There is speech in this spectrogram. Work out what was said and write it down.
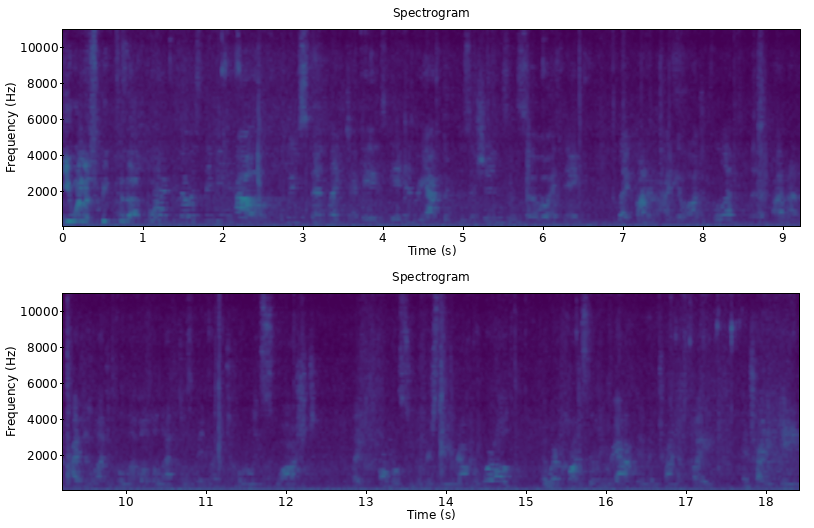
you want to speak to that point? Yeah, 'cause I was thinking how we've spent like decades being in reactive positions, and so I think like on an ideological left, uh, on an ideological level, the left has been like totally squashed like almost universally around the world, and we're constantly reactive and trying to fight and try to gain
